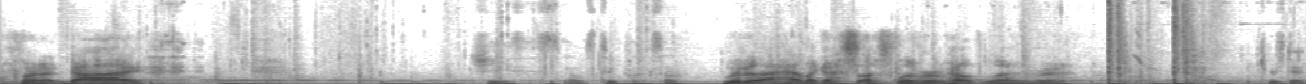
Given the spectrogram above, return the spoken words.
I'm gonna die. Jesus, that was two close, huh? Literally, I had like a sliver of health left, bro. He's dead?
